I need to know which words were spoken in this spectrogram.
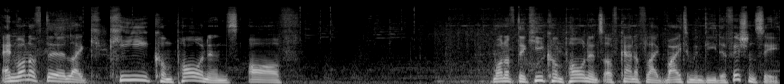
And one of the like key components of one of the key components of kind of like vitamin D deficiency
